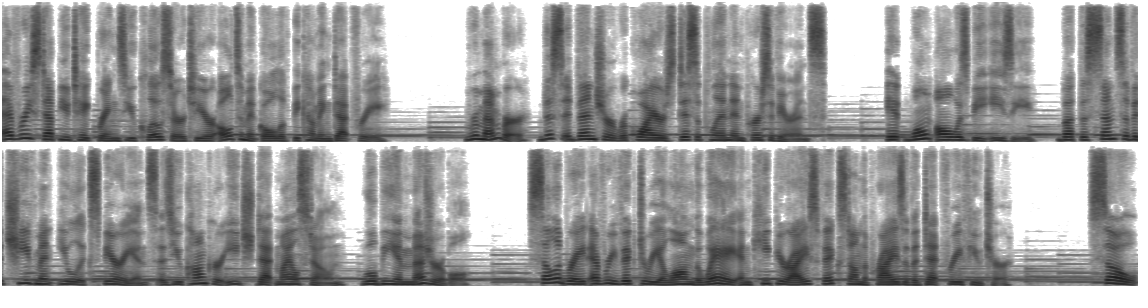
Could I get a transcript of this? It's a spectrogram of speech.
Every step you take brings you closer to your ultimate goal of becoming debt-free. Remember, this adventure requires discipline and perseverance. It won't always be easy, but the sense of achievement you'll experience as you conquer each debt milestone will be immeasurable. Celebrate every victory along the way and keep your eyes fixed on the prize of a debt-free future. So,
